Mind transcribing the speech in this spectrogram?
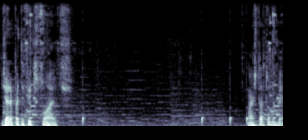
Já era para ter feito isso antes. Mas tá tudo bem.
